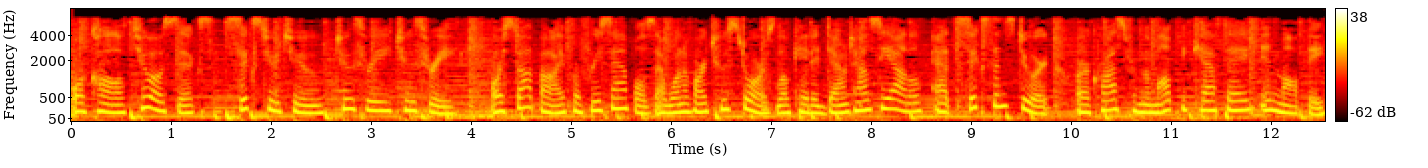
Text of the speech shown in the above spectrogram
or call 206-622-2323 or stop by for free samples at one of our two stores located downtown Seattle at 6th and Stewart or across from the Maltby Cafe in Maltby.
